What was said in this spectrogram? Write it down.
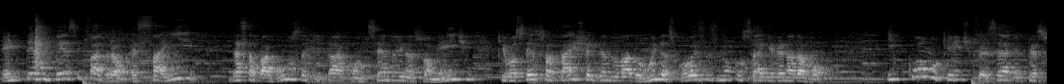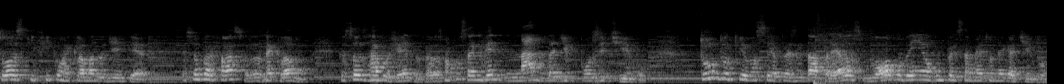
É interromper esse padrão, é sair dessa bagunça que está acontecendo aí na sua mente, que você só está enxergando o lado ruim das coisas e não consegue ver nada bom. E como que a gente percebe pessoas que ficam reclamando o dia inteiro? É super fácil, elas reclamam. Pessoas rabugentas, elas não conseguem ver nada de positivo tudo que você apresentar para elas, logo vem algum pensamento negativo.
